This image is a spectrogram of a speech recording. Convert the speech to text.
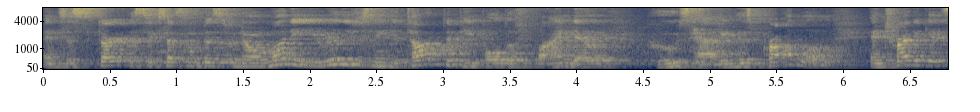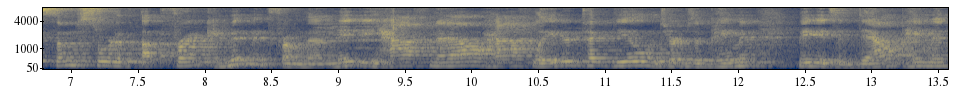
And to start a successful business with no money, you really just need to talk to people to find out who's having this problem and try to get some sort of upfront commitment from them, maybe half now, half later type deal in terms of payment. Maybe it's a down payment,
